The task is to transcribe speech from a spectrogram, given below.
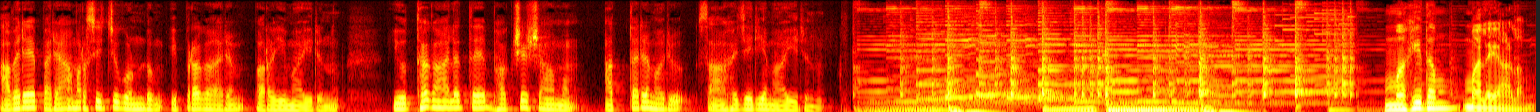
അവരെ പരാമർശിച്ചുകൊണ്ടും ഇപ്രകാരം പറയുമായിരുന്നു. യുദ്ധകാലത്തെ ഭക്ഷ്യക്ഷാമം അത്തരമൊരു സാഹചര്യമായിരുന്നു. മഹിതം മലയാളം.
